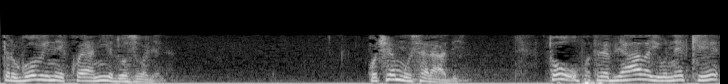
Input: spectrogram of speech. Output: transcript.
trgovine koja nije dozvoljena. O čemu se radi? To upotrebljavaju neke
